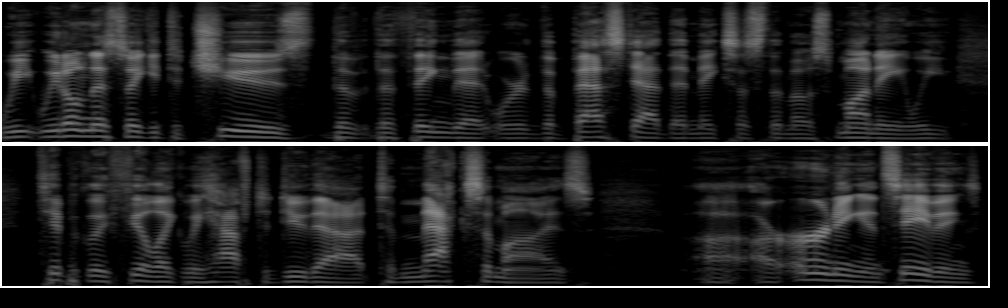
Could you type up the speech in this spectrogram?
We we don't necessarily get to choose the the thing that we're the best at that makes us the most money. We typically feel like we have to do that to maximize uh, our earning and savings.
